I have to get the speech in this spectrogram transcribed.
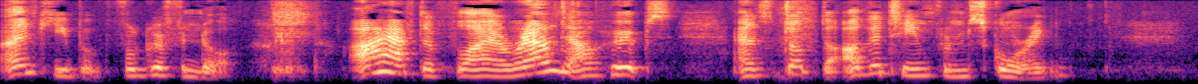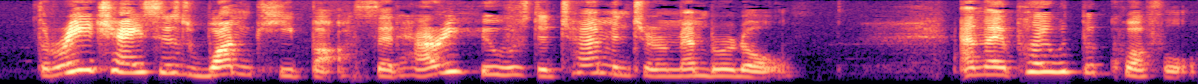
I'm keeper for Gryffindor. I have to fly around our hoops and stop the other team from scoring. Three chasers, one keeper, said Harry, who was determined to remember it all. And they play with the quaffle.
